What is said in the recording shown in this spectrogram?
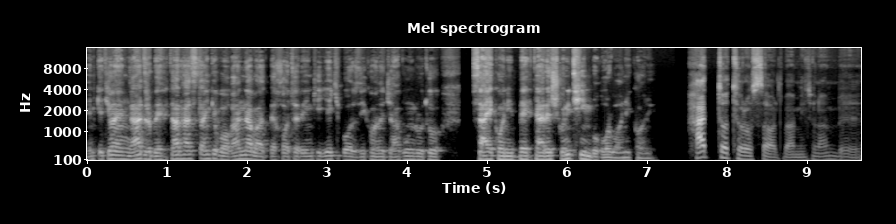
انکتیا انقدر بهتر هستن که واقعا نباید به خاطر اینکه یک بازیکن جوون رو تو سعی کنی بهترش کنی تیم رو قربانی کنی. حتی تروسارد من می‌تونم به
